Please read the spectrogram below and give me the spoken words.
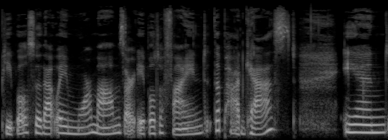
people. So that way more moms are able to find the podcast. And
